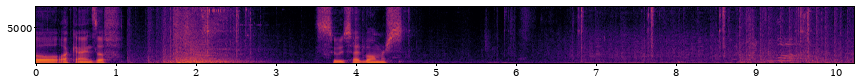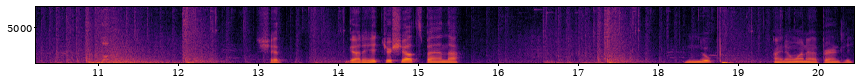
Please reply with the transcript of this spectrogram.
All kinds of suicide bombers. Shit. Gotta hit your shots, panda. Nope. I don't wanna, apparently.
